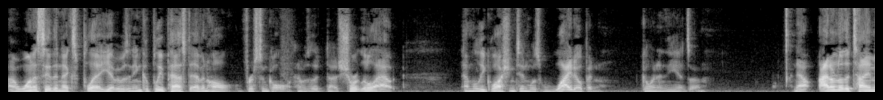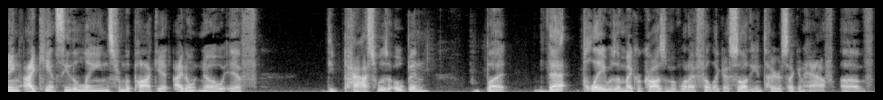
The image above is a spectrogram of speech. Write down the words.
I want to say the next play, yep, it was an incomplete pass to Evan Hull, first and goal. And it was a, a short little out and Malik Washington was wide open going in the end zone. Now, I don't know the timing. I can't see the lanes from the pocket. I don't know if the pass was open, but that play was a microcosm of what I felt like I saw the entire second half of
